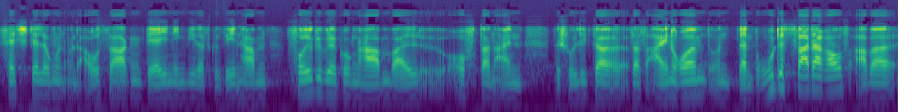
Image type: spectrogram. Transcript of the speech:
Feststellungen und Aussagen derjenigen, die das gesehen haben, Folgewirkungen haben, weil oft dann ein Beschuldigter das einräumt und dann beruht es zwar darauf, aber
